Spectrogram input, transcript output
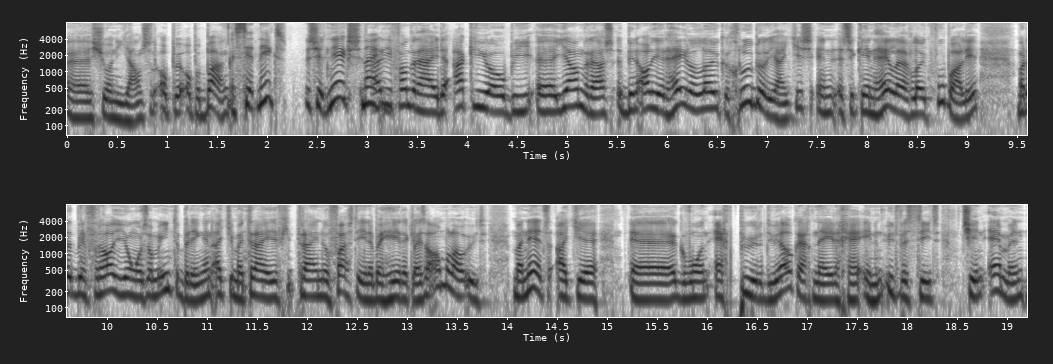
eh Johnny Jansen, op, op een bank. Er zit niks. Er zit niks. Nee. Arie van der Heijden, Akiobi, eh Janras. Het zijn al hier hele leuke groeibriljantjes. En ze kunnen heel erg leuk voetballen. Maar dat zijn vooral jongens om in te brengen. Als je met trein 0 vast in bij Heracles allemaal al uit. Maar net als je eh, gewoon echt pure duel krijgt nodig in een uitwedstrijd. Chin Emmen,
